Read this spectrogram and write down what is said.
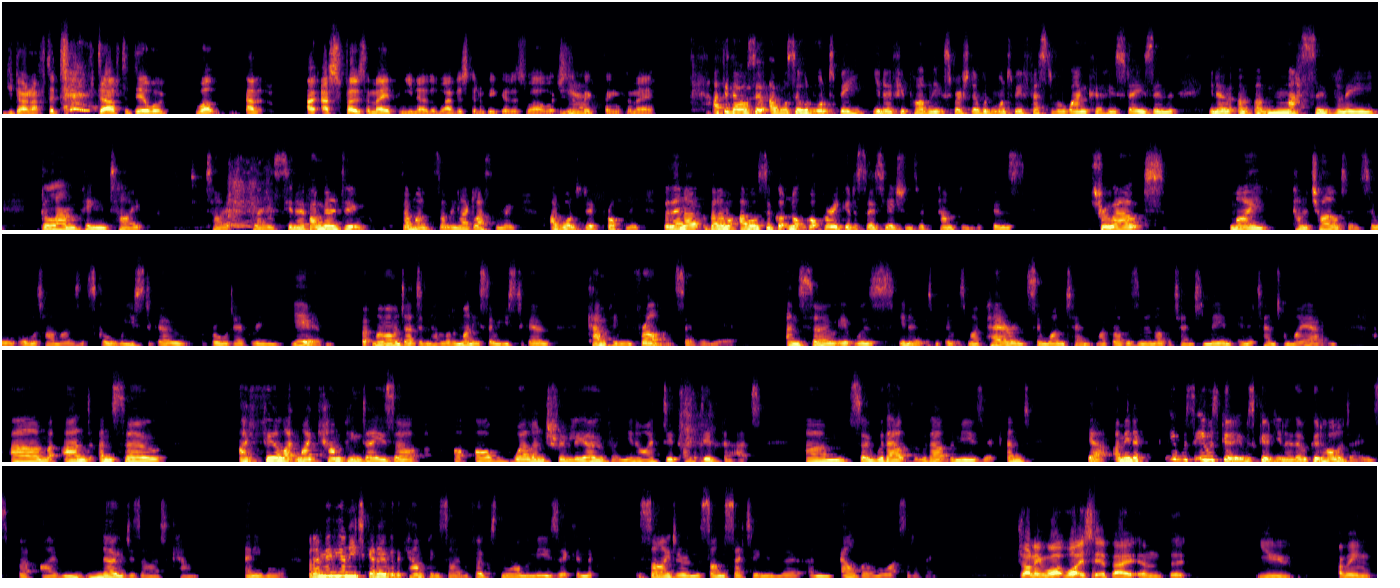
you don't have to don't have to deal with well and I, I suppose the main thing you know the weather's going to be good as well, which is yeah. a big thing for me. I think I also I also wouldn't want to be, you know, if you pardon the expression, I wouldn't want to be a festival wanker who stays in, you know, a, a massively glamping type type place. You know, if I'm going to do someone something like Glastonbury, I'd want to do it properly. But then, I, but i have also got not got very good associations with camping because throughout my kind of childhood, so all the time I was at school, we used to go abroad every year. But my mum and dad didn't have a lot of money, so we used to go camping in France every year. And so it was, you know, it was, it was my parents in one tent, my brothers in another tent, and me in, in a tent on my own. Um, and and so I feel like my camping days are are, are well and truly over. You know, I did I did that. Um, so without without the music and yeah, I mean it, was it was good. It was good. You know, there were good holidays, but I've no desire to camp anymore. But I maybe I need to get over the camping side and focus more on the music and the, the cider and the sun setting and the and elbow and all that sort of thing. Johnny, what what is it about um that you? I mean,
